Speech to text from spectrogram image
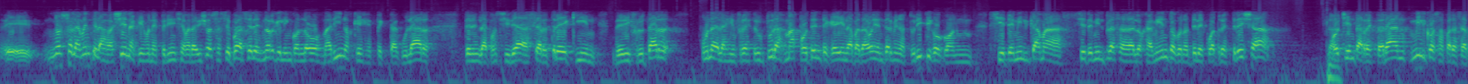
eh, no solamente las ballenas, que es una experiencia maravillosa, se puede hacer snorkeling con lobos marinos, que es espectacular, tener la posibilidad de hacer trekking, de disfrutar una de las infraestructuras más potentes que hay en la Patagonia en términos turísticos, con 7.000 camas, 7.000 plazas de alojamiento, con hoteles cuatro estrellas, Claro. 80 restaurantes, mil cosas para hacer.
